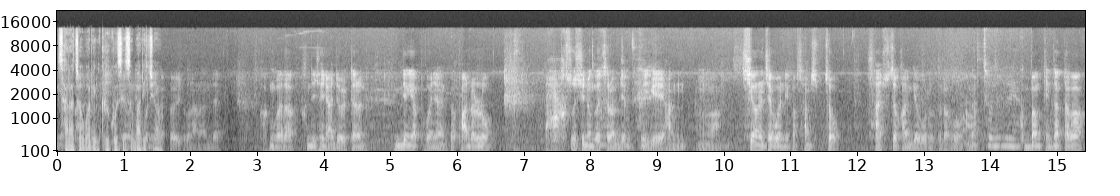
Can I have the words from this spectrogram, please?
사라져버린 그곳에서 말이죠. 가끔가다 컨디션이 안 좋을 때는 굉장히 아프거든요. 그러니까 바늘로 딱 쑤시는 것처럼 이제 이게 한 어, 시간을 재보니까 30초, 40초 간격으로 하더라고. 그러니까 저도 그래요. 금방 괜찮다가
